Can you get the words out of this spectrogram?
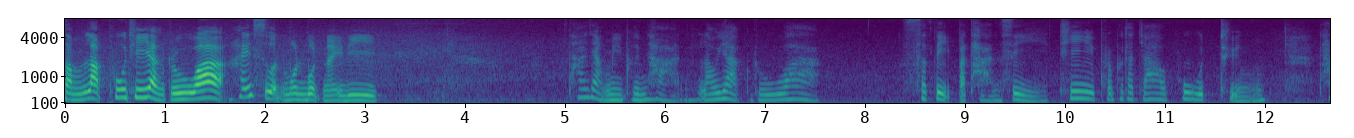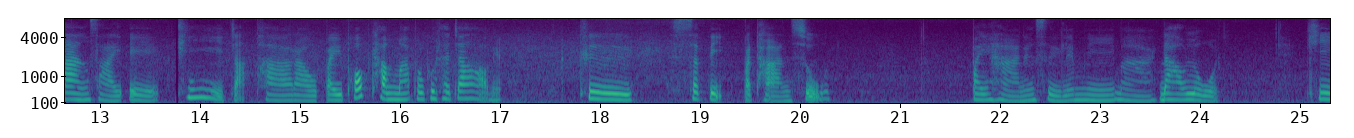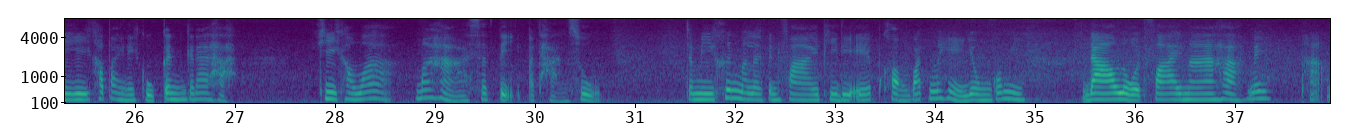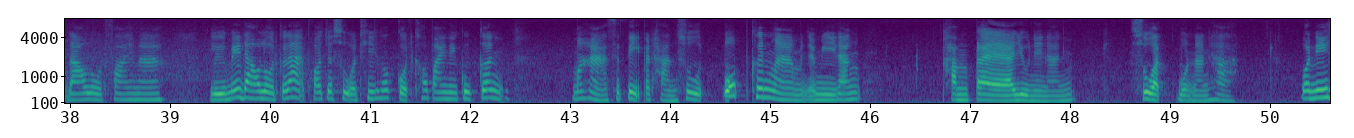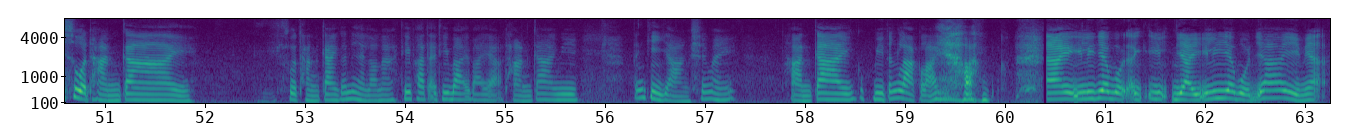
สำหรับผู้ที่อยากรู้ว่าให้สวดมนต์บทไหนดี ถ้าอยากมีพื้นฐานแล้วอยากรู้ว่าสติปัฏฐานสี่ที่พระพุทธเจ้าพูดถึงทางสายเอกที่จะพาเราไปพบธรรมะพระพุทธเจ้าเนี่ยคือสติปัฏฐานสูตร ไปหาหนังสือเล่มนี้มาดาวน์โหลด คีย์เข้าไปใน Google ก็ได้ค่ะ คีย์คำว่า มหาสติปฐานสูตร จะมีขึ้นมาเลยเป็นไฟล์ PDF ของวัดมเหยงก็มีดาวน์โหลดไฟล์มาค่ะไม่ดาวน์โหลดไฟล์มา หรือไม่ดาวน์โหลดก็ได้ พอจะสวดที่ก็กดเข้าไปใน Google มหาสติปฐานสูตร ปุ๊บขึ้นมามันจะมีทั้งคำแปลอยู่ในนั้น สวดบทนั้นค่ะ วันนี้สวดฐานกายสวดฐานกายก็เหนื่อยแล้วนะ ที่พัดอธิบายไปอะฐานกายมีตั้งกี่อย่างใช่ไหม ฐานกายก็มีตั้งหลากหลายอย่างกายอิริยาบถใหญ่อิริยาบถย่อยเนี่ย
